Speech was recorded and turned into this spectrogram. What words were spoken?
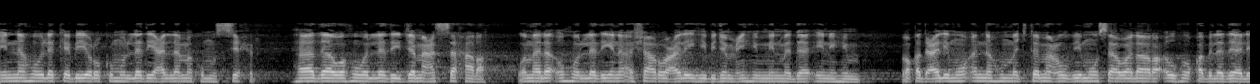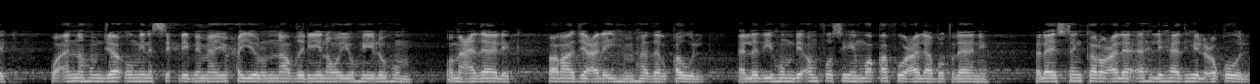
إنه لكبيركم الذي علمكم السحر. هذا وهو الذي جمع السحرة وملأه الذين أشاروا عليه بجمعهم من مدائنهم. وقد علموا أنهم ما اجتمعوا بموسى ولا رأوه قبل ذلك وأنهم جاءوا من السحر بما يحير الناظرين ويهيلهم. ومع ذلك فراج عليهم هذا القول الذي هم بأنفسهم وقفوا على بطلانه. فلا يستنكر على أهل هذه العقول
